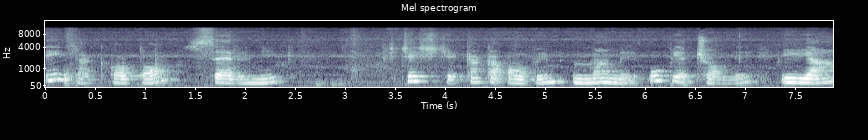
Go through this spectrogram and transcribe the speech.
I tak oto sernik w cieście kakaowym mamy upieczony i ja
